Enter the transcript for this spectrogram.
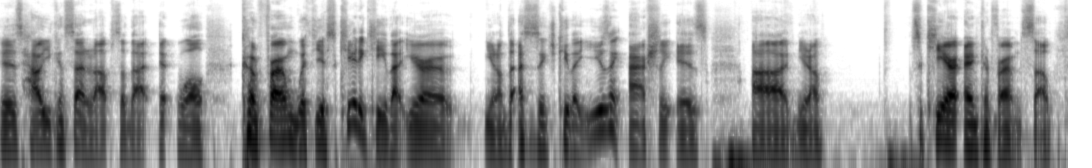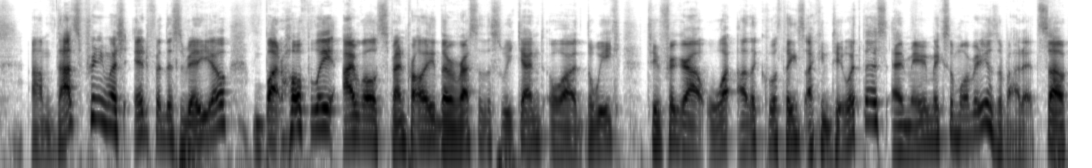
is how you can set it up so that it will confirm with your security key that your, you know, the SSH key that you're using actually is, uh, you know, secure and confirmed. So um, that's pretty much it for this video, but hopefully I will spend probably the rest of this weekend or the week to figure out what other cool things I can do with this and maybe make some more videos about it. So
